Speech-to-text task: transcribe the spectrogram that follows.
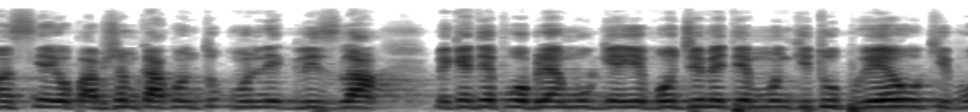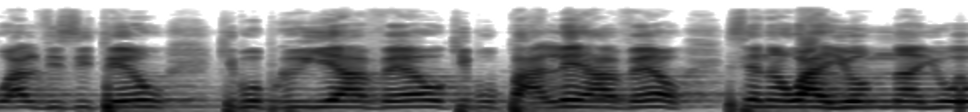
Ancien, yo pas j'aime tout le monde l'église là. Mais il y a des problèmes ou gagner. Bon Dieu, mettez monde qui tout près qui pour aller visiter qui pour prier avec qui pour parler avec C'est dans royaume nan yo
